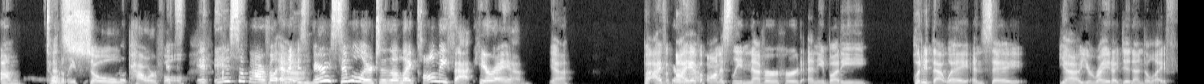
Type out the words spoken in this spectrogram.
um totally That's so powerful. It's, it is so powerful yeah. and it is very similar to the like call me fat, here I am. Yeah. But I've here I, I have honestly never heard anybody put it that way and say, yeah, you're right. I did end a life.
